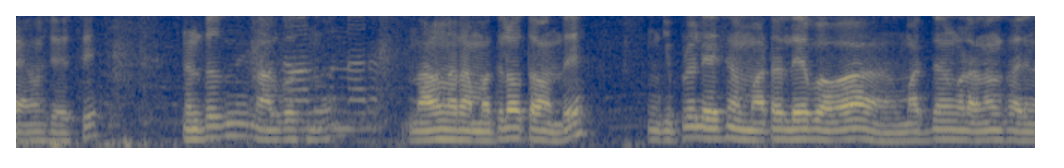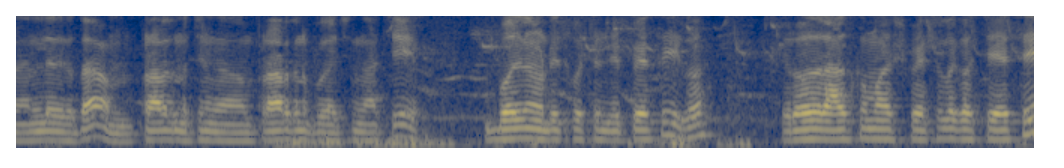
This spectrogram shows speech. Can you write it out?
టైం వచ్చేసి ఎంత అవుతుంది? నాలుగు నాలుగున్నర మధ్యలో అవుతా ఉంది. ఇంక ఇప్పుడే లేసాం మాట లే బావా మధ్యాహ్నం కూడా అన్నం సరిగా అనలేదు కదా ప్రార్థన వచ్చింది కదా, ప్రార్థన పోయి వచ్చింది వచ్చి భోజనం వడ్డించుకొచ్చని చెప్పేసి ఇగో ఈరోజు రాజకుమార్ స్పెషల్గా వచ్చేసి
